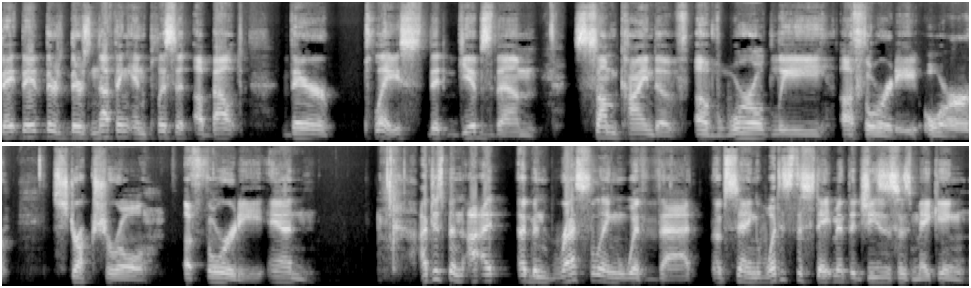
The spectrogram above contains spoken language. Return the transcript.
They, they, there's, there's nothing implicit about their place that gives them some kind of, of worldly authority or structural authority. And I've just been I, I've been wrestling with that of saying what is the statement that Jesus is making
